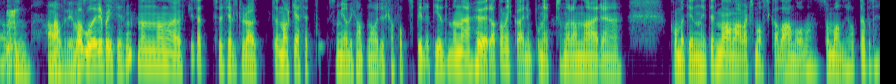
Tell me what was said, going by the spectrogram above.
Ja. Han Han var god i preseason, men han har jo ikke sett spesielt bra ut. Nå har ikke jeg sett så mye av de kampene at de skal har fått spilletid, men jeg hører at han ikke er imponert når han har eh, kommet inn hittil, men han har vært småskada han òg, som vanlig, holdt jeg på å si.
